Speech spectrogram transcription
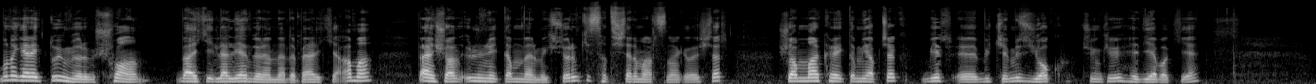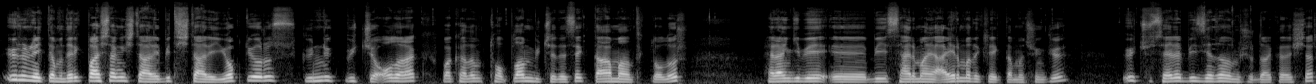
buna gerek duymuyorum şu an. Belki ilerleyen dönemlerde belki ama ben şu an ürün reklamı vermek istiyorum ki satışlarım artsın arkadaşlar. Şu an marka reklamı yapacak bir e, bütçemiz yok. Çünkü hediye bakiye. Ürün reklamı dedik. Başlangıç tarihi, bitiş tarihi yok diyoruz. Günlük bütçe olarak bakalım toplam bütçe desek daha mantıklı olur. Herhangi bir e, bir sermaye ayırmadık reklama çünkü. 300 TL biz yazalım şurada arkadaşlar.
